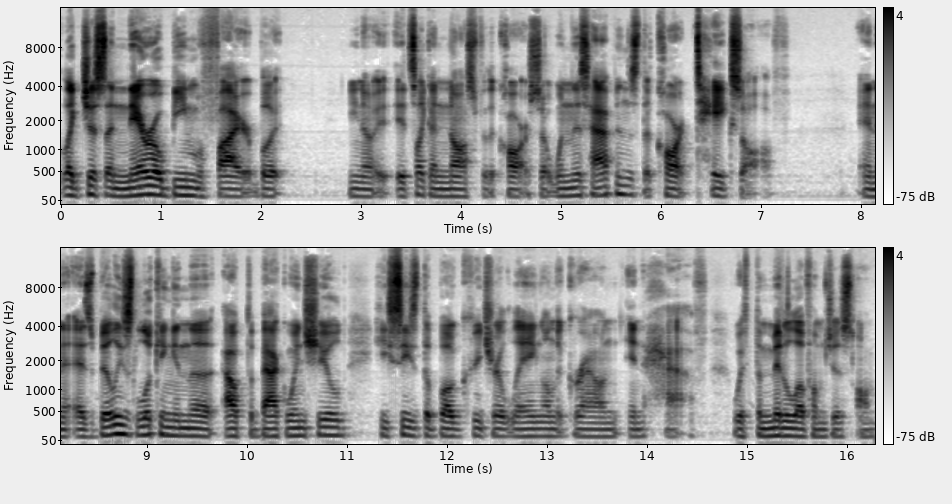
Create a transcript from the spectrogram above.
like just a narrow beam of fire, but you know it, it's like a nos for the car. So when this happens, the car takes off, and as Billy's looking in the out the back windshield, he sees the bug creature laying on the ground in half, with the middle of him just on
